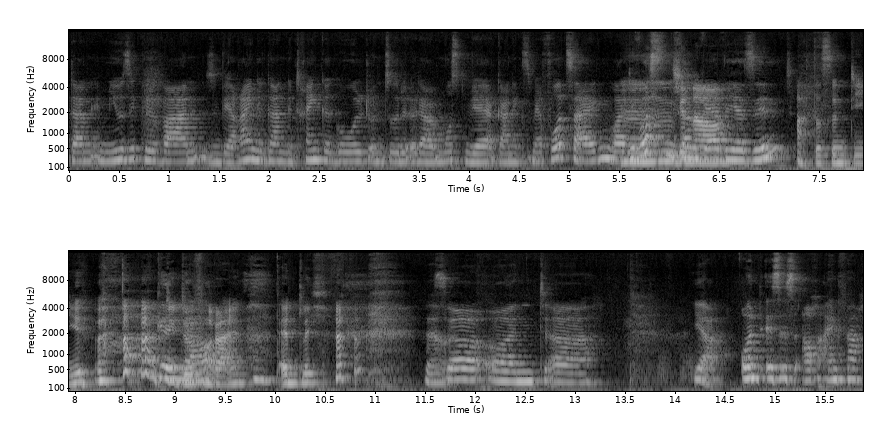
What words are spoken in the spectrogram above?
dann im Musical waren, sind wir reingegangen, Getränke geholt und so, da mussten wir gar nichts mehr vorzeigen, weil die mm, wussten schon, genau. wer wir sind. Ach, das sind die. Genau. Die dürfen rein. Endlich. Ja. So, und äh, ja, und es ist auch einfach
